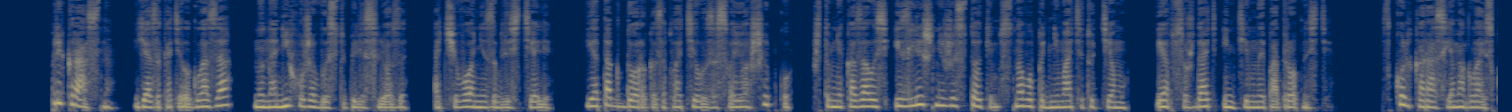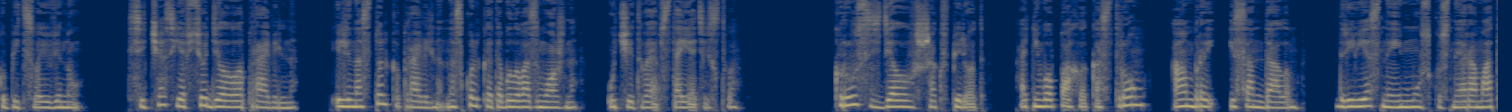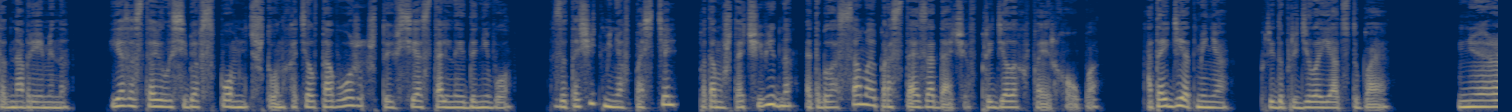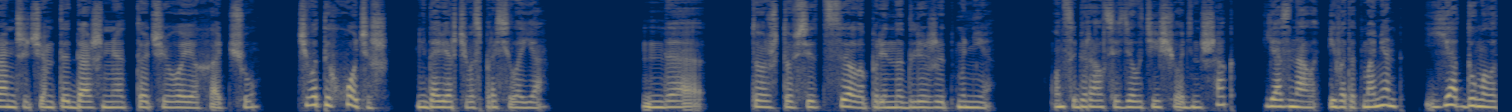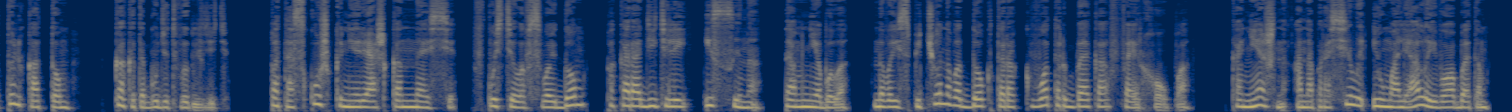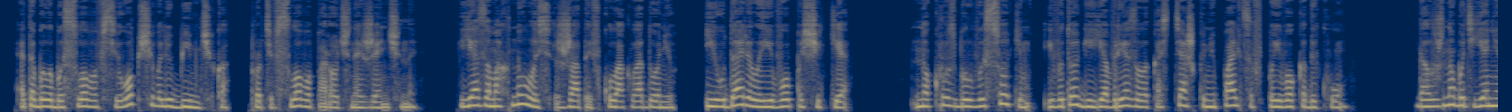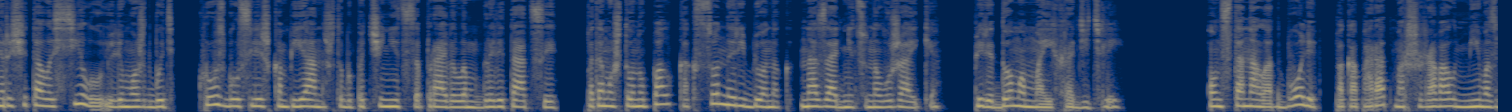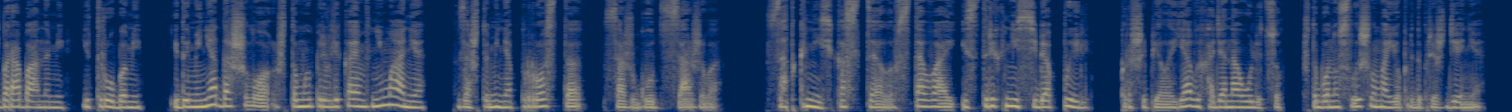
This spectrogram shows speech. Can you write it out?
«Прекрасно». Я закатила глаза, но на них уже выступили слезы, отчего они заблестели. Я так дорого заплатила за свою ошибку, что мне казалось излишне жестоким снова поднимать эту тему и обсуждать интимные подробности. Сколько раз я могла искупить свою вину? Сейчас я все делала правильно, или настолько правильно, насколько это было возможно, учитывая обстоятельства. Круз сделал шаг вперед. От него пахло костром, амброй и сандалом, древесный и мускусный аромат одновременно. Я заставила себя вспомнить, что он хотел того же, что и все остальные до него — затащить меня в постель, потому что, очевидно, это была самая простая задача в пределах Фейрхоупа. «Отойди от меня», — предупредила я, отступая. «Не раньше, чем ты дашь мне то, чего я хочу». «Чего ты хочешь?» — недоверчиво спросила я. Да, то, что всецело принадлежит мне. Он собирался сделать еще один шаг, я знала, и в этот момент я думала только о том, как это будет выглядеть. Потаскушка-неряшка Несси впустила в свой дом, пока родителей и сына там не было, новоиспеченного доктора Квотербека Фейрхоупа. Конечно, она просила и умоляла его об этом. Это было бы слово всеобщего любимчика против слова порочной женщины. Я замахнулась, сжатой в кулак ладонью, и ударила его по щеке. Но Круз был высоким, и в итоге я врезала костяшками пальцев по его кадыку. Должно быть, я не рассчитала силу, или, может быть, Круз был слишком пьян, чтобы подчиниться правилам гравитации, потому что он упал, как сонный ребенок, на задницу на лужайке, перед домом моих родителей. Он стонал от боли, пока парад маршировал мимо с барабанами и трубами, и до меня дошло, что мы привлекаем внимание, за что меня просто сожгут заживо. «Заткнись, Костелло, вставай и стряхни с себя пыль», — прошипела я, выходя на улицу, чтобы он услышал мое предупреждение.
